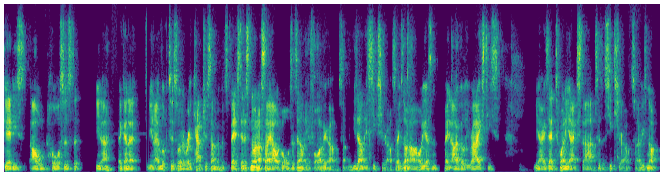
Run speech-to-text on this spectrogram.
get is old horses that you know, they're going to, you know, look to sort of recapture some of its best. And it's not, I say old horse, it's only a five year old or something. He's only a six year old. So he's not old. He hasn't been overly raced. He's, you know, he's had 28 starts as a six year old. So he's not,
